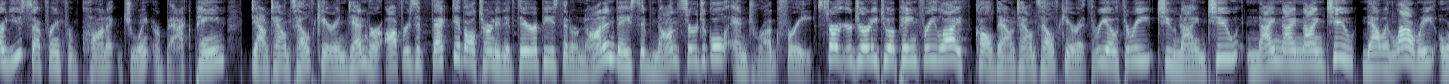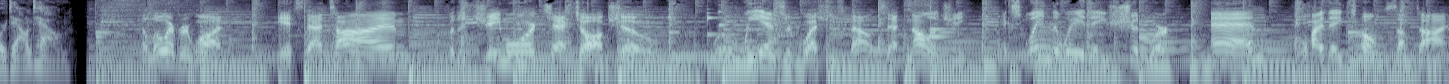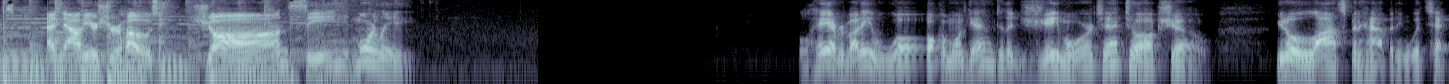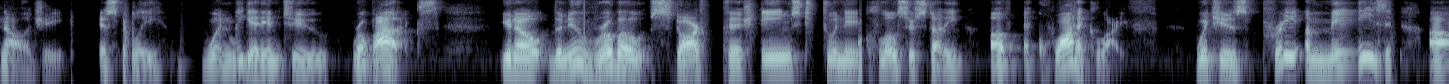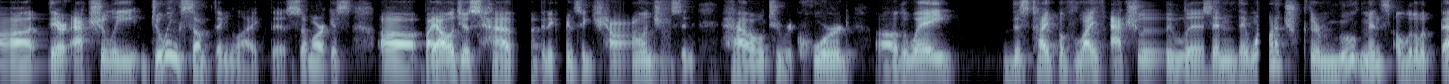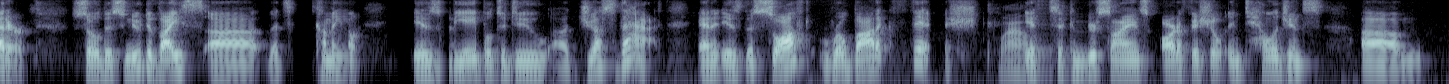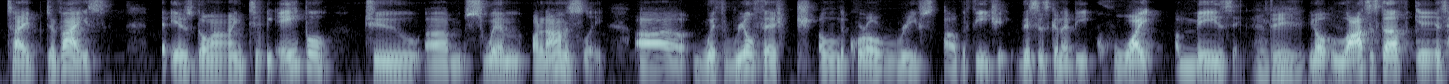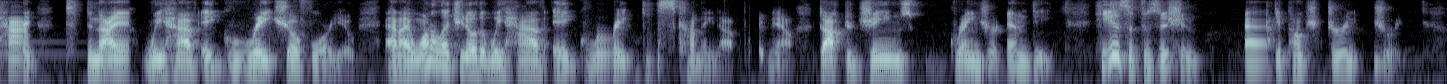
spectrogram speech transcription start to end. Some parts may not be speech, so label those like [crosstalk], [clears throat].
Are you suffering from chronic joint or back pain? Downtown's Healthcare in Denver offers effective alternative therapies that are non invasive, non surgical, and drug free. Start your journey to a pain free life. Call Downtown's Healthcare at 303 292 9992, now in Lowry or downtown. Hello, everyone. It's that time for the JMOR Tech Talk Show, where we answer questions about technology, explain the way they should work, and why they don't sometimes. And now here's your host, John C. Morley. Well, hey, everybody. Welcome once again to the JMOR Tech Talk Show. You know, lots been happening with technology, especially when we get into robotics. You know, the new Robo Starfish aims to enable closer study of aquatic life, which is pretty amazing uh, they're actually doing something like this. Uh, Marcus, uh, biologists have been experiencing challenges in how to record uh, the way this type of life actually lives, and they want to track their movements a little bit better. So, this new device uh, that's coming out is be able to do uh, just that. And it is the soft robotic fish. Wow. It's a computer science, artificial intelligence um, type device that is going to be able to um, swim autonomously uh, with real fish along the coral reefs of the Fiji. This is going to be quite amazing. Indeed. You know, lots of stuff is happening. Tonight, we have a great show for you. And I want to let you know that we have a great guest coming up right now Dr. James Granger, MD. He is a physician at acupuncture and injury.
